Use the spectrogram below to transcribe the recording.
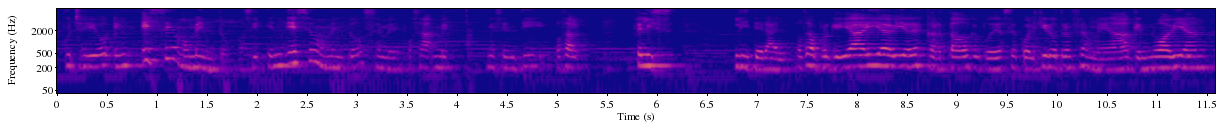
escucha yo, en ese momento, así, en ese momento, se me, o sea, me, me sentí, o sea, feliz literal. O sea, porque ya ahí había descartado que podía ser cualquier otra enfermedad, que no habían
